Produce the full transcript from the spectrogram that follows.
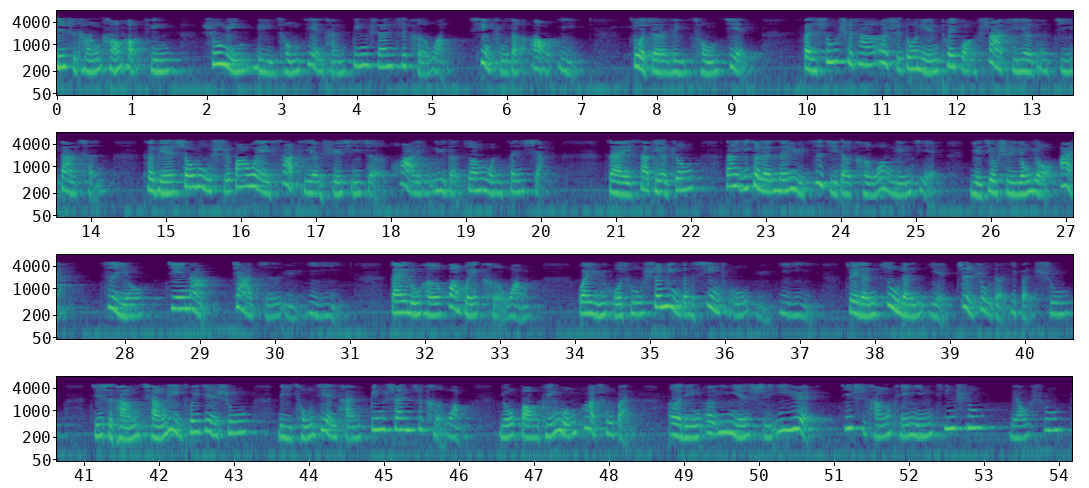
金石堂好好听，书名《李从建谈冰山之渴望：幸福的奥义》，作者李从建。本书是他二十多年推广萨提尔的集大成，特别收录十八位萨提尔学习者跨领域的专文分享。在萨提尔中，当一个人能与自己的渴望连结，也就是拥有爱、自由、接纳。价值与意义，该如何换回渴望？关于活出生命的幸福与意义，最能助人也自助的一本书。金石堂强力推荐书《李从建谈冰山之渴望》，由宝瓶文化出版。二零二一年十一月，金石堂陪您听书聊书。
